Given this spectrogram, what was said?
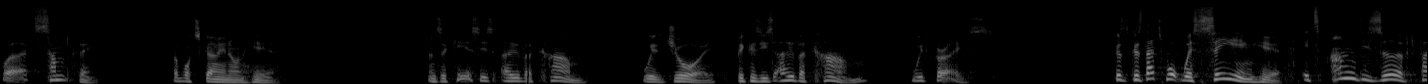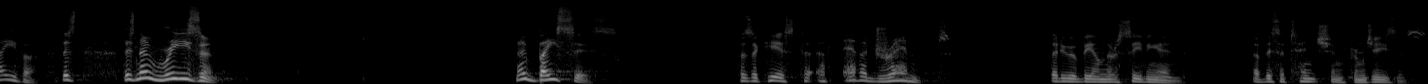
Well, that's something of what's going on here. And Zacchaeus is overcome with joy because he's overcome with grace. Because that's what we're seeing here. It's undeserved favor. There's, there's no reason, no basis for Zacchaeus to have ever dreamt that he would be on the receiving end of this attention from Jesus.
